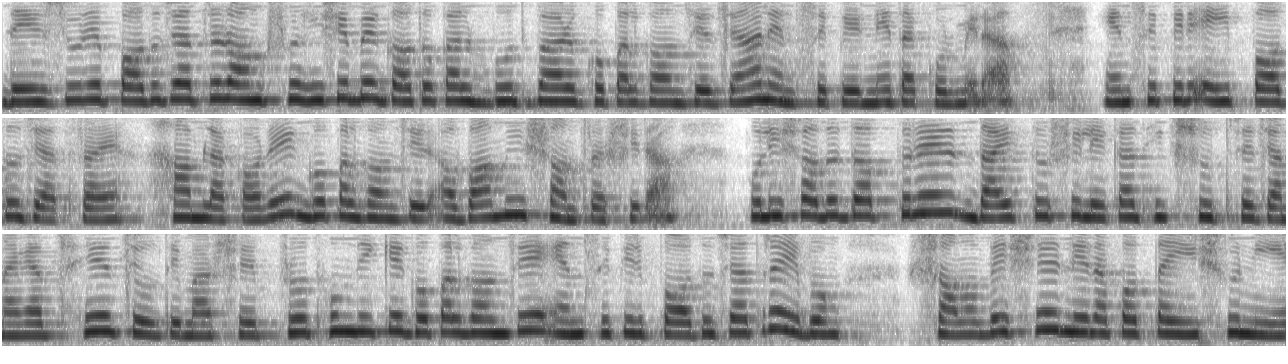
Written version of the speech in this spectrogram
দেশজুড়ে পদযাত্রার অংশ হিসেবে গতকাল বুধবার গোপালগঞ্জে যান এনসিপির নেতাকর্মীরা। এনসিপির এই পদযাত্রায় হামলা করে গোপালগঞ্জের আওয়ামী সন্ত্রাসীরা। পুলিশ সদর দপ্তরের দায়িত্বশীল একাধিক সূত্রে জানা গেছে, চলতি মাসের প্রথম দিকে গোপালগঞ্জে এনসিপির পদযাত্রা এবং সমাবেশের নিরাপত্তা ইস্যু নিয়ে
